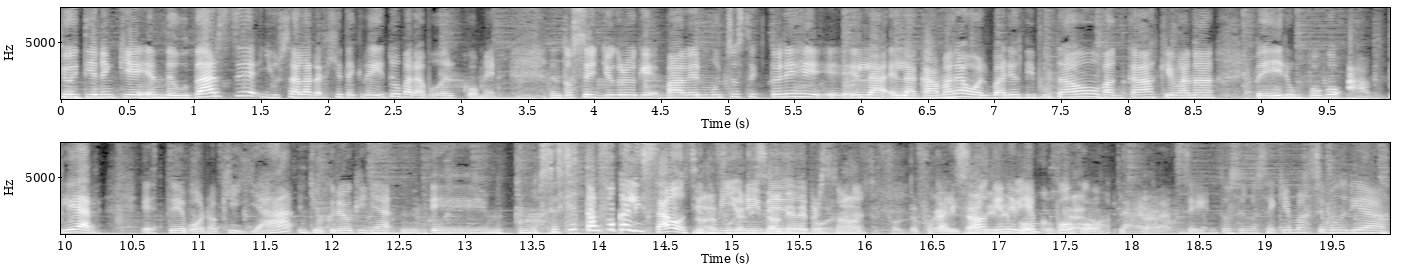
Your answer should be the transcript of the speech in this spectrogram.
que hoy tienen que endeudarse y usar la tarjeta de crédito para poder comer. Entonces yo creo que va a haber muchos sectores eh, eh, en la, en la Cámara o varios diputados o bancadas que van a pedir un poco ampliar este bono, que ya yo creo que ya eh, no sé si están focalizados 7 millones y medio de personas. focalizado, tiene, bien poco, la verdad. Sí, entonces no sé qué más se podría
